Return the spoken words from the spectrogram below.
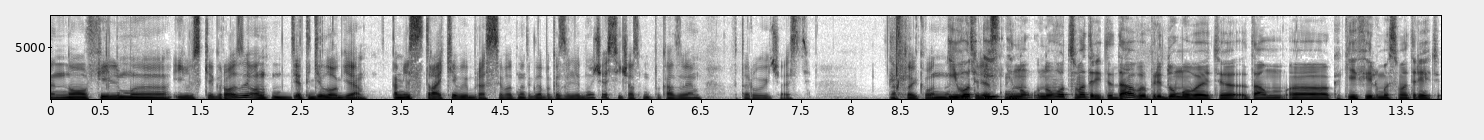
Ага. Но фильм э, «Июльские грозы», он, это дилогия. Там есть страйки, выбросы. Вот мы тогда показывали одну часть, сейчас мы показываем вторую часть. Настолько он И вот, интересный. и, ну, ну вот смотрите, да, вы придумываете там, э, какие фильмы смотреть,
